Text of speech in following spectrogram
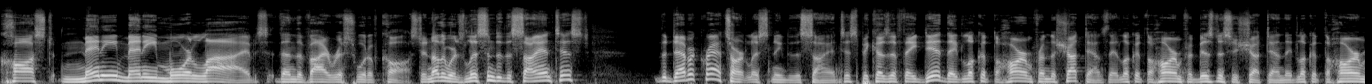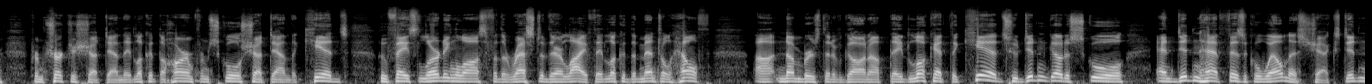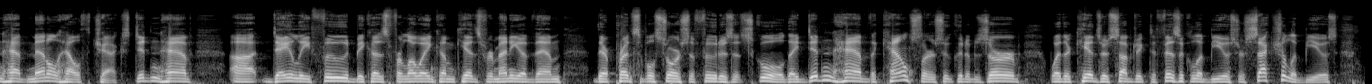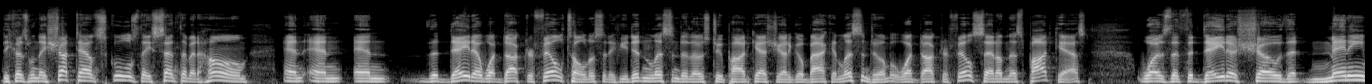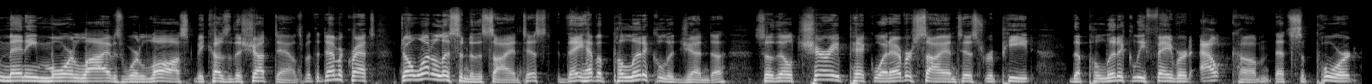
cost many, many more lives than the virus would have cost. In other words, listen to the scientists. The Democrats aren't listening to the scientists because if they did, they'd look at the harm from the shutdowns. They'd look at the harm from businesses shut down. They'd look at the harm from churches shut down. They'd look at the harm from school shut down. The kids who face learning loss for the rest of their life. They'd look at the mental health uh, numbers that have gone up. They'd look at the kids who didn't go to school and didn't have physical wellness checks, didn't have mental health checks, didn't have uh, daily food because for low income kids, for many of them, their principal source of food is at school. They didn't have the counselors who could observe whether kids are subject to physical abuse or sexual abuse because when they shut down schools, they sent them at home and and and the data, what Dr. Phil told us, and if you didn't listen to those two podcasts, you got to go back and listen to them. But what Dr. Phil said on this podcast was that the data show that many, many more lives were lost because of the shutdowns. But the Democrats don't want to listen to the scientists. They have a political agenda, so they'll cherry pick whatever scientists repeat the politically favored outcome that support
